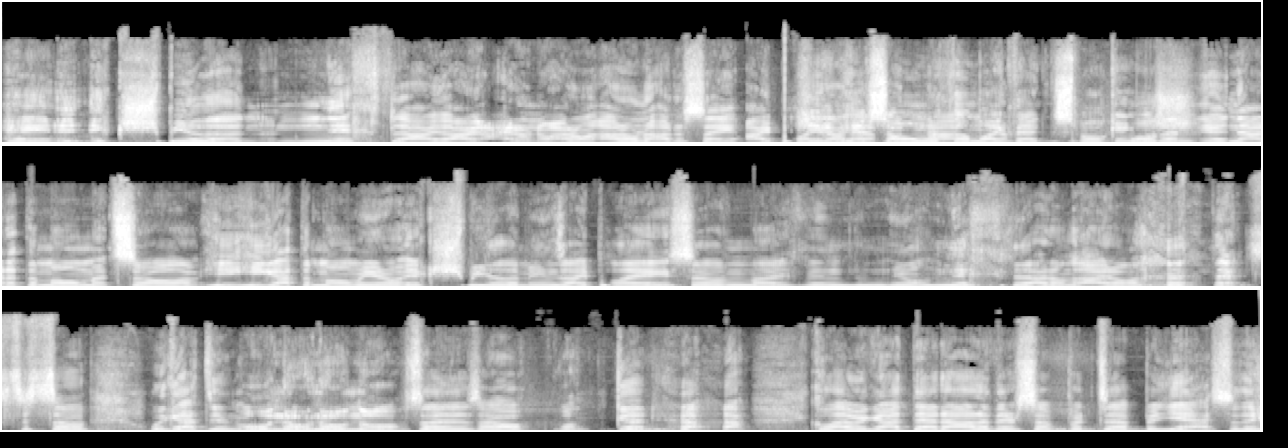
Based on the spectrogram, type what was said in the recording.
hey, ich spiele nicht. I, I don't know. I don't. I don't know how to say. I played. He didn't on have someone with not, him you like know. that spoke Well, then not at the moment. So uh, he he got the moment. You know, ich spiele means I play. So I'm like, you know, nicht. I don't. Know I don't. That's just, so we got the. Oh no no no. So it's like, oh well, good. Glad we got that out of there. So, but uh, but yeah. So they,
